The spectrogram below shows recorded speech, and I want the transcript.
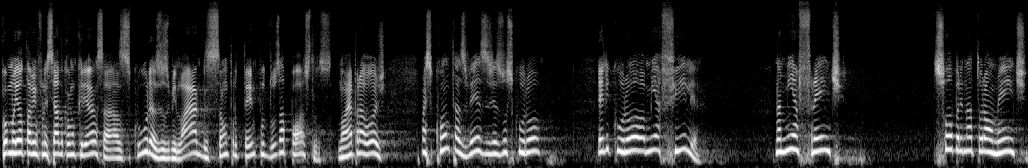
Como eu estava influenciado como criança, as curas, os milagres são para o tempo dos apóstolos, não é para hoje. Mas quantas vezes Jesus curou? Ele curou minha filha na minha frente, sobrenaturalmente.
